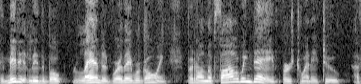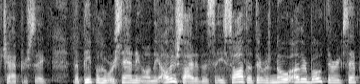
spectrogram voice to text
immediately the boat landed where they were going. But on the following day, verse 22 of chapter 6, the people who were standing on the other side of the sea saw that there was no other boat there except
